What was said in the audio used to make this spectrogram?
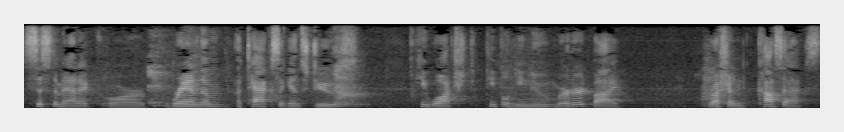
systematic or random attacks against Jews. He watched people he knew murdered by Russian Cossacks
